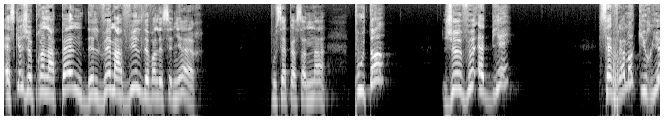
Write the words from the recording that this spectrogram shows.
Est-ce que je prends la peine d'élever ma ville devant le Seigneur pour ces personnes-là? Pourtant, je veux être bien. C'est vraiment curieux.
